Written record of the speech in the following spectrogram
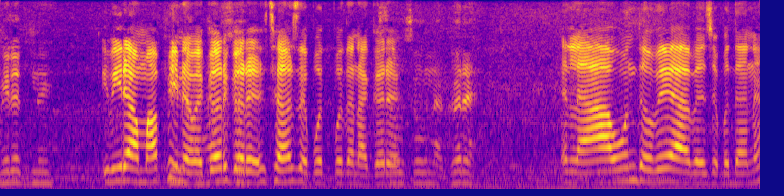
મેરેજ નહીં વિરામ આપીને હવે ઘર ઘરે જશે પોતપોતાના ઘરે. સૌ સૌના ઘરે. એટલે આ ઓન ધ વે આવે છે બધાને.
